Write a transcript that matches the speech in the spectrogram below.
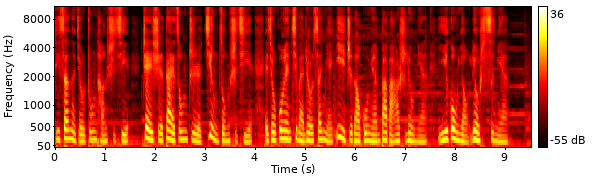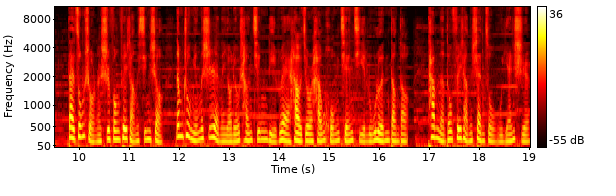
第三呢，就是中唐时期，这是代宗至敬宗时期，也就是公元七百六十三年一直到公元八百二十六年，一共有六十四年。代宗时候呢，诗风非常的兴盛。那么著名的诗人呢，有刘长卿、李锐，还有就是韩翃、钱起、卢纶等等，他们呢都非常的善作五言诗，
